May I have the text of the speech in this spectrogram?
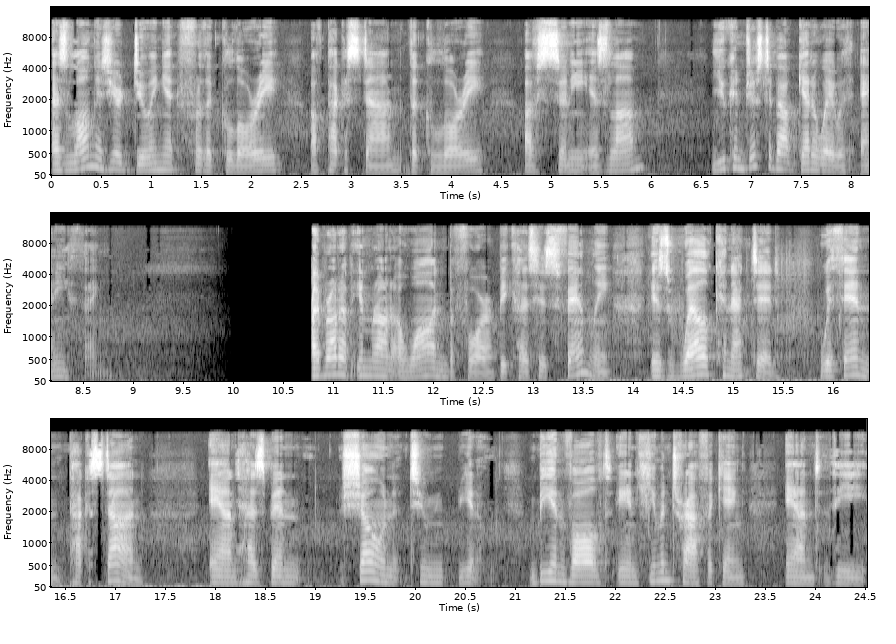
as long as you're doing it for the glory of Pakistan, the glory of Sunni Islam, you can just about get away with anything. I brought up Imran Awan before because his family is well connected within Pakistan and has been shown to, you know, be involved in human trafficking and the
